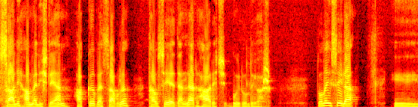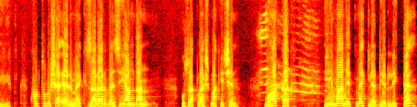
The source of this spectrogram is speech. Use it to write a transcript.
salih amel işleyen, hakkı ve sabrı tavsiye edenler hariç buyruluyor. Dolayısıyla e, kurtuluşa ermek, zarar ve ziyandan uzaklaşmak için muhakkak iman etmekle birlikte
